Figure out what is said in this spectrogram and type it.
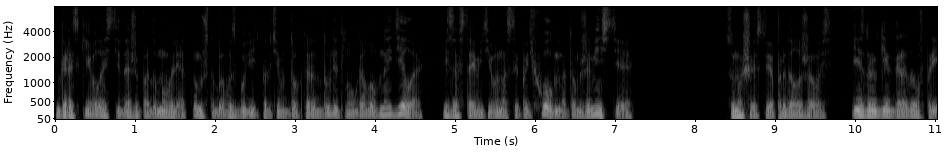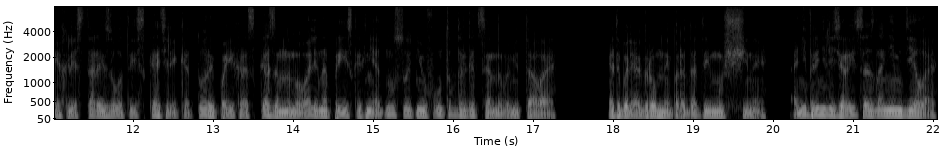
Городские власти даже подумывали о том, чтобы возбудить против доктора Дулитла уголовное дело и заставить его насыпать холм на том же месте. Сумасшествие продолжалось. Из других городов приехали старые золотоискатели, которые, по их рассказам, намывали на приисках не одну сотню фунтов драгоценного металла. Это были огромные бородатые мужчины. Они принялись рыть сознанием дела,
